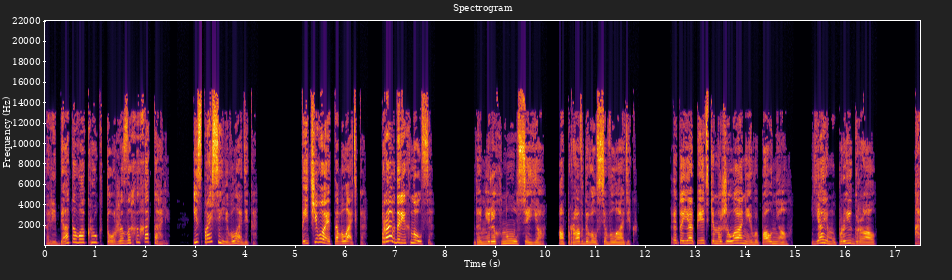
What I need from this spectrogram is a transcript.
Ребята вокруг тоже захохотали и спросили Владика. «Ты чего это, Владька, правда рехнулся?» «Да не рехнулся я», — оправдывался Владик. «Это я Петькино желание выполнял. Я ему проиграл». А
